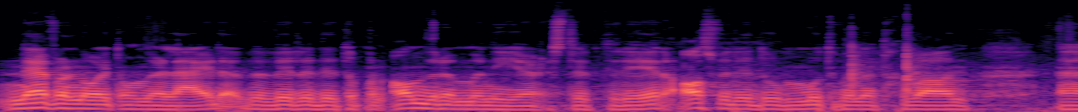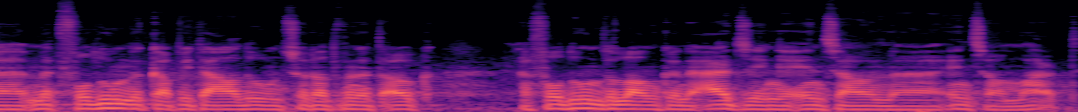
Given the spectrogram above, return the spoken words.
never nooit onder lijden. We willen dit op een andere manier structureren. Als we dit doen, moeten we het gewoon eh, met voldoende kapitaal doen, zodat we het ook eh, voldoende lang kunnen uitzingen in zo'n eh, in zo'n markt.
